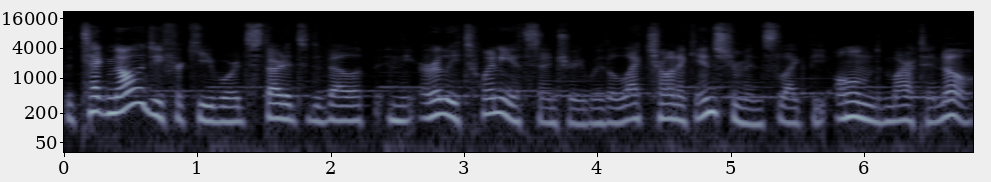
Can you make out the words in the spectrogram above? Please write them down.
The technology for keyboards started to develop in the early 20th century with electronic instruments like the Ondes Martenot.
